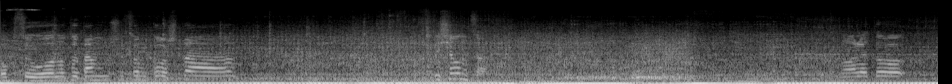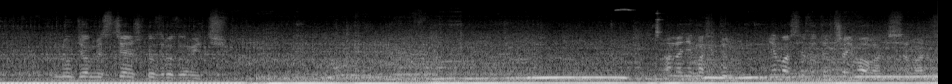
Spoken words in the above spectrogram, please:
popsuło, no to tam już są koszta tysiąca. No ale to ludziom jest ciężko zrozumieć. Ale nie ma się tym, nie ma się za tym przejmować za bardzo.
